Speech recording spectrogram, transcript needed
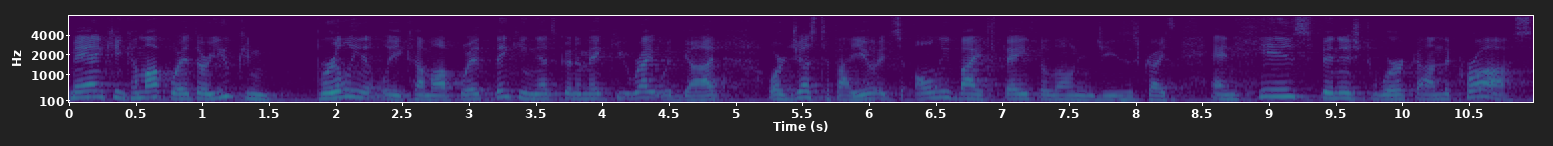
man can come up with or you can brilliantly come up with, thinking that's going to make you right with God or justify you. It's only by faith alone in Jesus Christ and his finished work on the cross.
